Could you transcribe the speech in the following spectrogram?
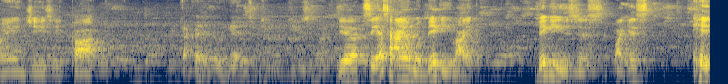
Wayne, Jeezy, Pop. I couldn't really get into Jeezy like Yeah. See, that's how I am with Biggie. Like, Biggie is just like it's he,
